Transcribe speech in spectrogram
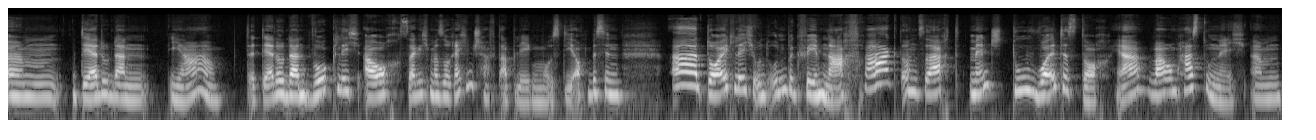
ähm, der du dann, ja, der du dann wirklich auch, sage ich mal, so Rechenschaft ablegen musst, die auch ein bisschen äh, deutlich und unbequem nachfragt und sagt, Mensch, du wolltest doch, ja, warum hast du nicht? Ähm,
